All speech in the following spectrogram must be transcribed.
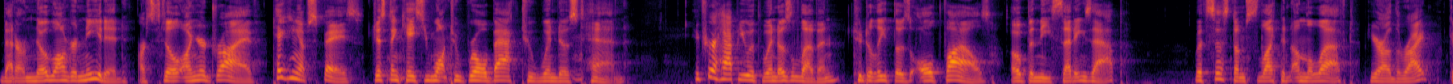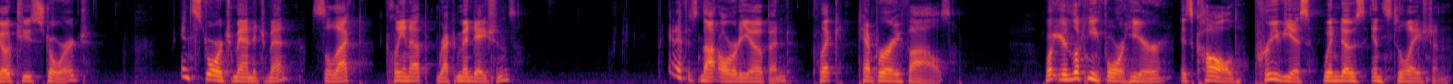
that are no longer needed are still on your drive, taking up space just in case you want to roll back to Windows 10. If you're happy with Windows 11, to delete those old files, open the Settings app. With System selected on the left, here on the right, go to Storage. In Storage Management, select Cleanup Recommendations. And if it's not already opened, click Temporary Files. What you're looking for here is called Previous Windows Installation.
